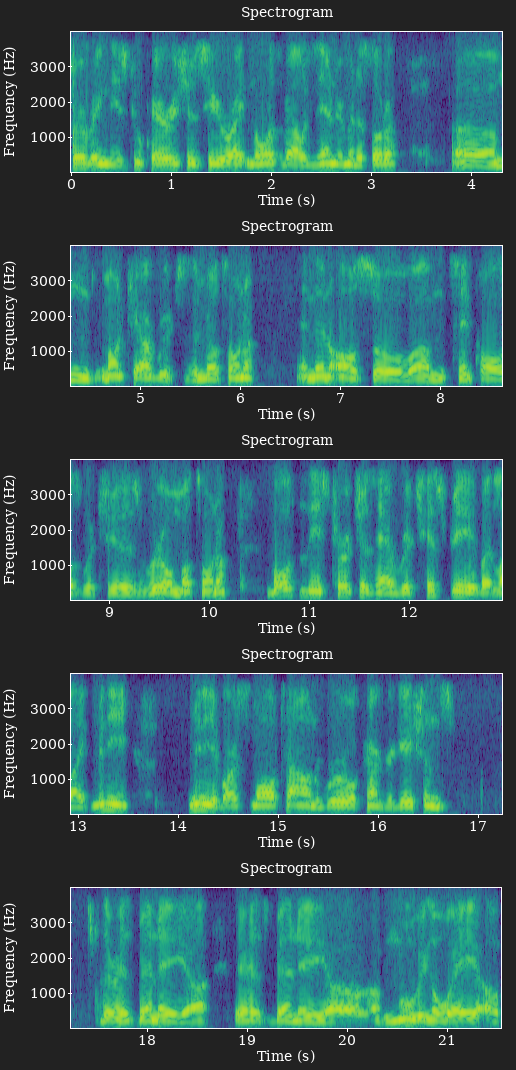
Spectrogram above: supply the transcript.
serving these two parishes here right north of Alexandria, Minnesota, um, Mount Calvary, which is in Miltona, and then also um, St. Paul's, which is rural Miltona. Both of these churches have rich history, but like many many of our small town rural congregations, there has been a uh, there has been a, uh, a moving away of,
